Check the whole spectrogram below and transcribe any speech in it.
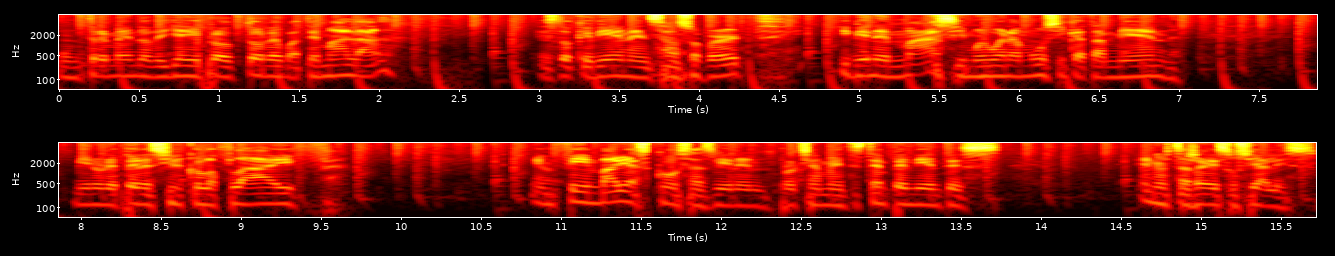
un tremendo DJ y productor de Guatemala. Es lo que viene en Sounds of Earth. Y viene más y muy buena música también. Viene un EP de Circle of Life. En fin, varias cosas vienen próximamente. Estén pendientes en nuestras redes sociales.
